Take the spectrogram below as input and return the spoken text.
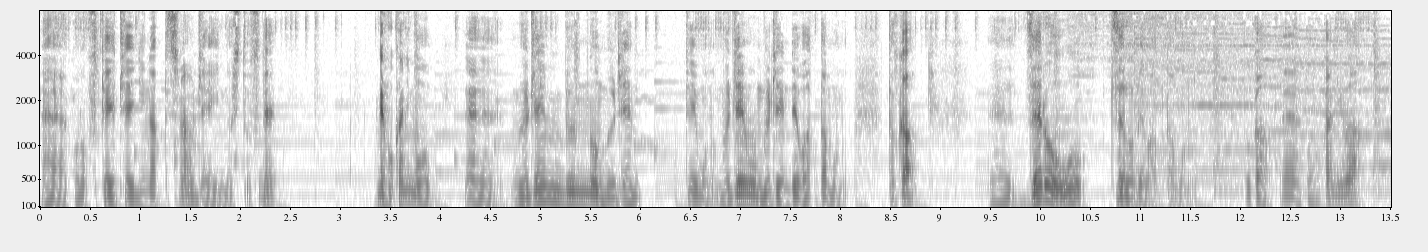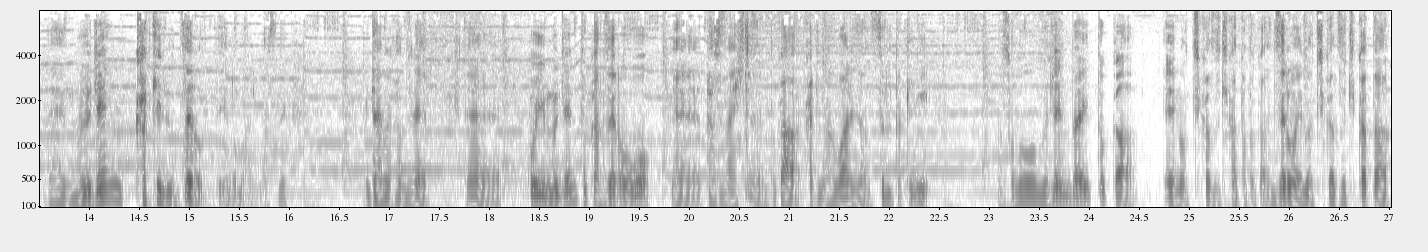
えー、この不定形になってしまう原因の一つでで他にも、えー、無限分の無限っていうもの無限を無限で割ったものとか、えー、0を0で割ったものとか、えー、と他には、えー、無限かける0っていうのもありますね。みたいな感じで、えー、こういう無限とか0を、えー、足し算引き算とか掛け算割り算する時にその無限大とかへの近づき方とか0への近づき方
